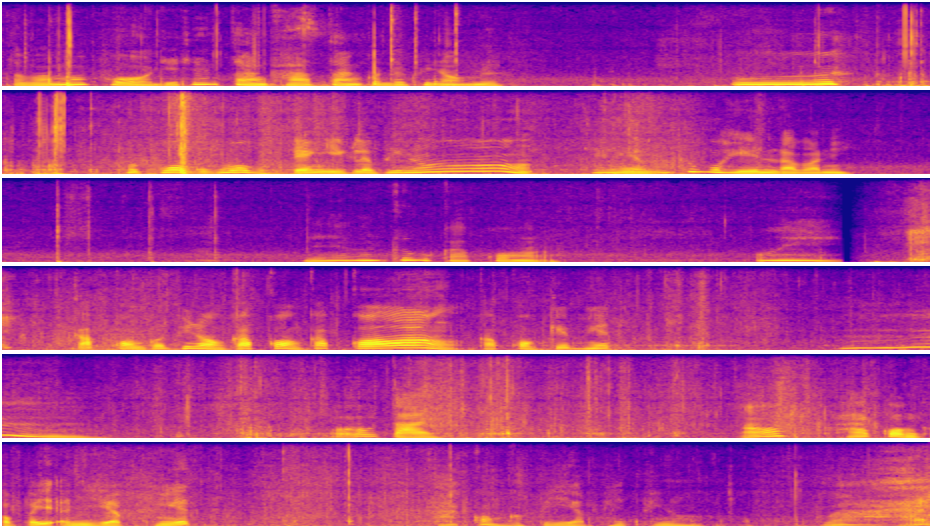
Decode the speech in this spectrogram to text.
แต่ว่ามาพอเดี๋ยวเดี๋ยวต่างขาต่างกันเด้วยพี่น้องเด้ออือ พอพ่อบกโม่บกแตงอีกแล้วพี่น้องแค่นี้มันคือบ่เห็นละบัดนี้เดี๋ยวมันคือบ่กลับกล่องหรอโอ้ยกลับกล่องก่อนพี่น้องกลับกล่องกลับกล่องกลับกล่องเก็บเห็ดอืมโอ้ตายเอาพากล่องกับไปอันเหยียบเห็ดหากล่องกับไปเปียบเฮ็ดพี่น้องว้าย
